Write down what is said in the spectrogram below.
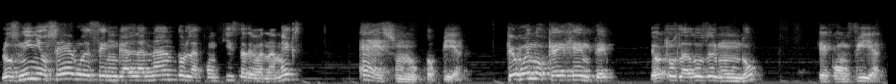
los niños héroes engalanando la conquista de Banamex, es una utopía. Qué bueno que hay gente de otros lados del mundo que confía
